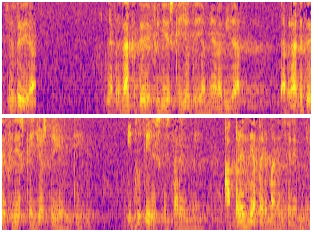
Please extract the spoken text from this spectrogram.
El Señor te dirá, la verdad que te define es que yo te llamé a la vida, la verdad que te define es que yo estoy en ti y tú tienes que estar en mí. Aprende a permanecer en mí.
